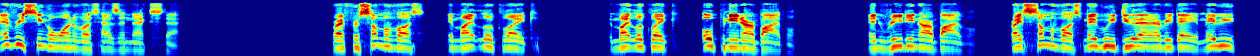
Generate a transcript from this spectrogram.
Every single one of us has a next step. Right? For some of us, it might look like it might look like opening our Bible and reading our Bible. Right? Some of us, maybe we do that every day. Maybe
